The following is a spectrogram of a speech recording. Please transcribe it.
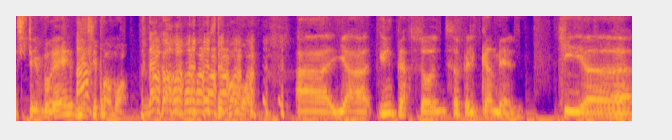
C'est vrai, mais Ah. c'est pas moi. D'accord. C'est pas moi. Euh, Il y a une personne qui s'appelle Kamel qui euh,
